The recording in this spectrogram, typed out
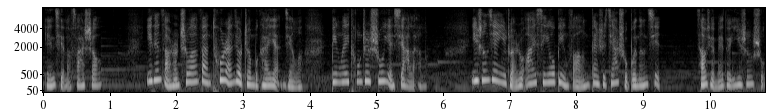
引起了发烧。一天早上吃完饭，突然就睁不开眼睛了，病危通知书也下来了。医生建议转入 ICU 病房，但是家属不能进。曹雪梅对医生说：“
